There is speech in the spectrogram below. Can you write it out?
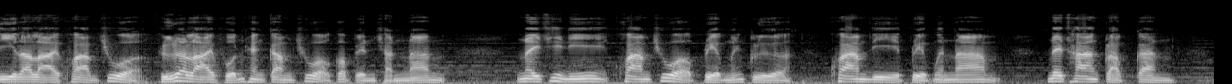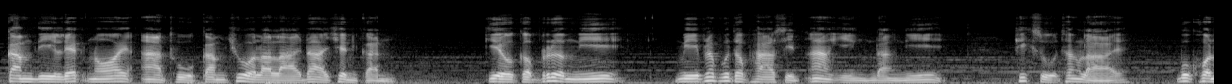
ดีละลายความชั่ว หรือละลายผลแห่งกรรมชั่วก็เป็นฉันนั้น ในที่นี้ความชั่วเปรียบเหมือนเกลือ ความดีเปรียบเหมือนน้ำในทางกลับกัน กรรมดีเล็กน้อยอาจถูกกรรมชั่วละลายได้เช่นกัน เกี่ยวกับเรื่องนี้ มีพระพุทธภาษิตอ้างอิงดังนี้ ภิกษุทั้งหลาย บุคคล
